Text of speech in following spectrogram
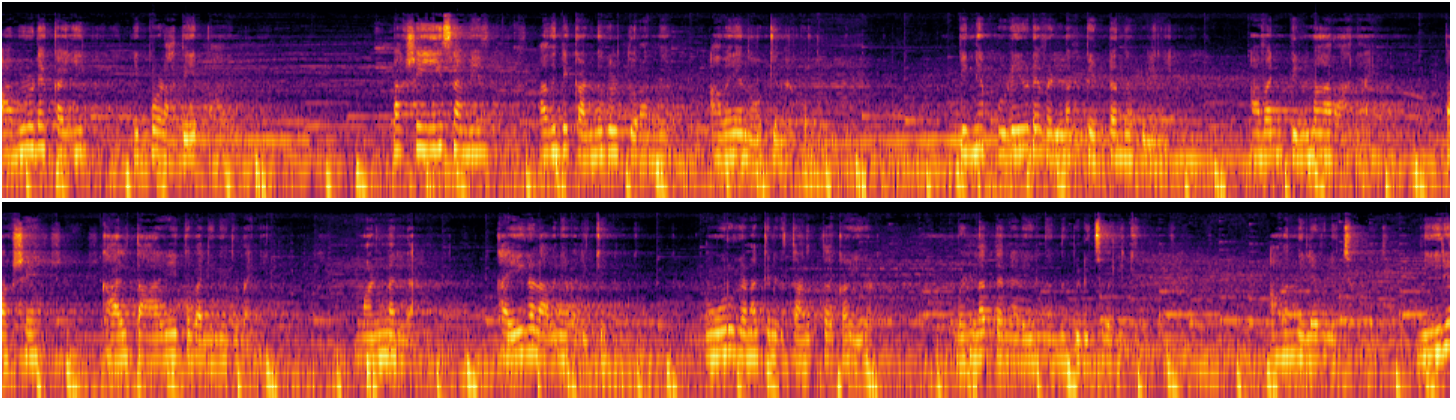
അവളുടെ കയ്യിൽ ഇപ്പോൾ അതേ പാവ. പക്ഷേ ഈ സമയം അതിന്റെ കണ്ണുകൾ തുറന്ന് അവനെ നോക്കി നിൽക്കുന്നു. പിന്നെ പുഴയുടെ വെള്ളം പെട്ടെന്ന് കുലുങ്ങി. അവൻ പിന്മാറാനായി. പക്ഷേ കാൽ താഴേക്ക് വലിഞ്ഞു തുടങ്ങി. മണ്ണല്ല കൈകൾ അവനെ വലിക്കുന്നു. നൂറുകണക്കിന് തണുത്ത കൈകൾ വെള്ളത്തിനടിയിൽ നിന്ന് പിടിച്ചു വലിക്കുന്നു. അവൻ നിലവിളിച്ചു മീര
